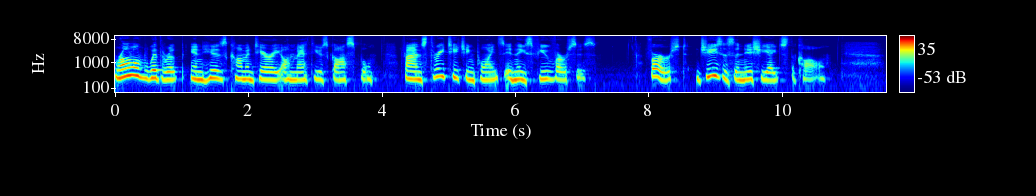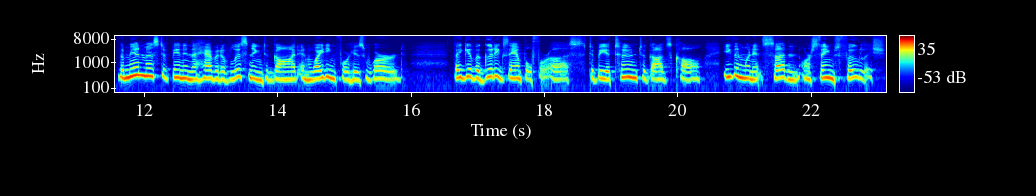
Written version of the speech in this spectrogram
Ronald Witherup, in his commentary on Matthew's Gospel, finds three teaching points in these few verses. First, Jesus initiates the call. The men must have been in the habit of listening to God and waiting for His word. They give a good example for us to be attuned to God's call, even when it's sudden or seems foolish.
